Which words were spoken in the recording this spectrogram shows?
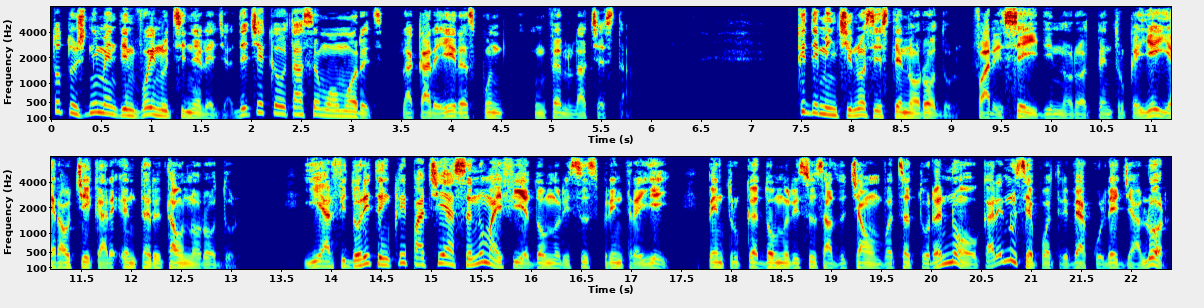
Totuși nimeni din voi nu ține legea. De ce căuta să mă omorâți? La care ei răspund în felul acesta. Cât de mincinos este norodul, fariseii din norod, pentru că ei erau cei care întărâtau norodul. Ei ar fi dorit în clipa aceea să nu mai fie Domnul Isus printre ei, pentru că Domnul Isus aducea o învățătură nouă care nu se potrivea cu legea lor,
